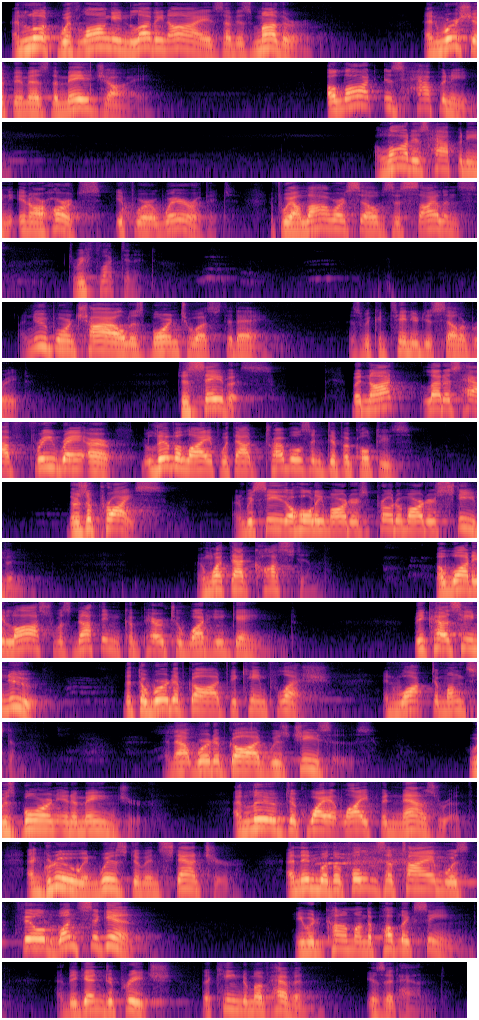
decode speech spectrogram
And look with longing, loving eyes of his mother and worship him as the Magi. A lot is happening A lot is happening in our hearts if we're aware of it, if we allow ourselves this silence to reflect in it. A newborn child is born to us today as we continue to celebrate, to save us, but not let us have free reign or live a life without troubles and difficulties. There's a price. And we see the holy martyrs, proto martyrs, Stephen and what that cost him. But what he lost was nothing compared to what he gained. Because he knew that the Word of God became flesh and walked amongst them. And that Word of God was Jesus, who was born in a manger and lived a quiet life in Nazareth and grew in wisdom and stature. And then, with the fullness of time, was filled once again he would come on the public scene and begin to preach the kingdom of heaven is at hand.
